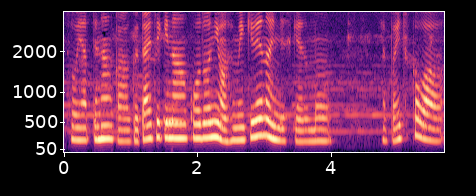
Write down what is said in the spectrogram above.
そうやってなんか具体的な行動には踏み切れないんですけれどもやっぱいつかは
